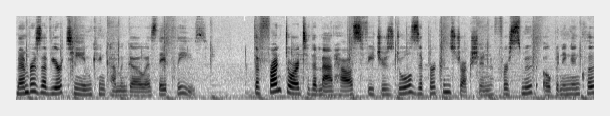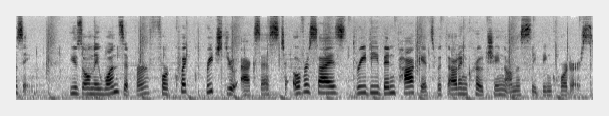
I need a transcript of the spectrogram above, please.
members of your team can come and go as they please. The front door to the Madhouse features dual zipper construction for smooth opening and closing. Use only one zipper for quick reach-through access to oversized 3D bin pockets without encroaching on the sleeping quarters.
